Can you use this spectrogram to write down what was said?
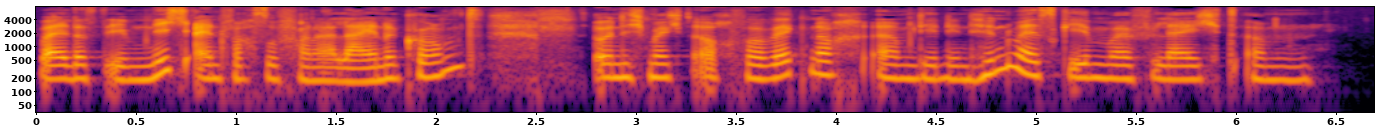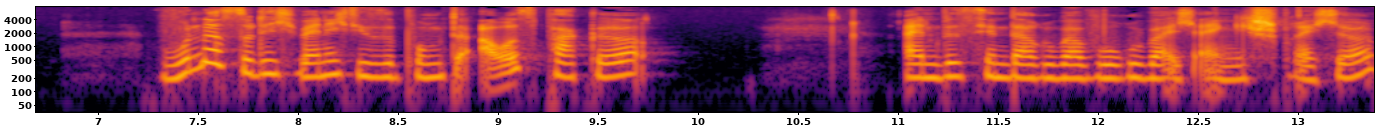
weil das eben nicht einfach so von alleine kommt. Und ich möchte auch vorweg noch ähm, dir den Hinweis geben, weil vielleicht ähm, wunderst du dich, wenn ich diese Punkte auspacke ein bisschen darüber, worüber ich eigentlich spreche.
